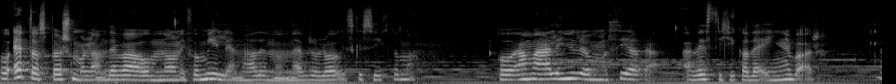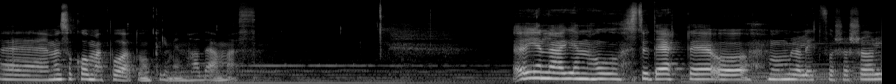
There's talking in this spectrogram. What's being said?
Og et av spørsmålene var om noen i familien hadde noen nevrologiske sykdommer. Og jeg må ærlig innrømme å si at jeg, jeg visste ikke hva det innebar. Eh, men så kom jeg på at onkelen min hadde MS. Øyenlegen hun studerte og mumla litt for seg sjøl,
